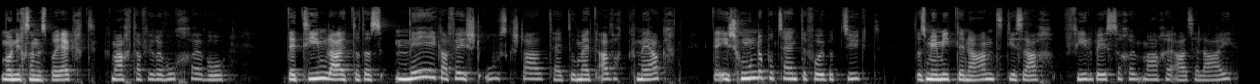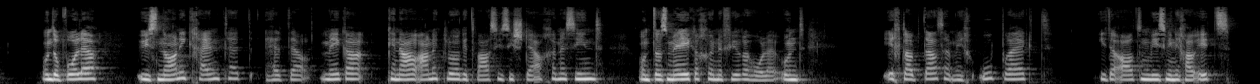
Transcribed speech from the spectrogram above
wo ich so ein Projekt gemacht habe für eine Woche, wo der Teamleiter das mega fest ausgestaltet hat und man hat einfach gemerkt, der ist 100% davon überzeugt, dass wir miteinander die Sache viel besser machen können als allein. Und obwohl er uns noch nicht kennt hat, hat er mega genau angeschaut, was unsere Stärken sind und das mega können führen holen. Und ich glaube, das hat mich geprägt in der Art und Weise, wie ich auch jetzt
